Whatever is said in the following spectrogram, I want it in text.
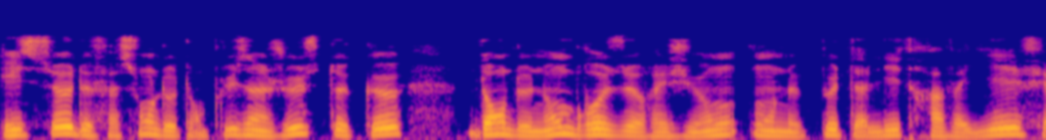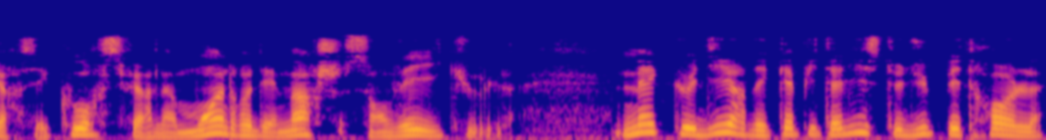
Et ce, de façon d'autant plus injuste que, dans de nombreuses régions, on ne peut aller travailler, faire ses courses, faire la moindre démarche sans véhicule. Mais que dire des capitalistes du pétrole,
